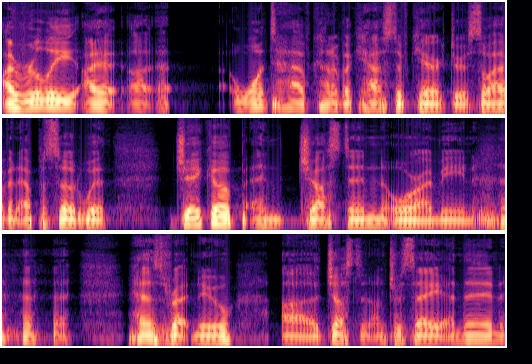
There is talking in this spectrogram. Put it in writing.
I really I uh, want to have kind of a cast of characters. So I have an episode with Jacob and Justin, or I mean Hezretnu, uh, Justin Untersay, and then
